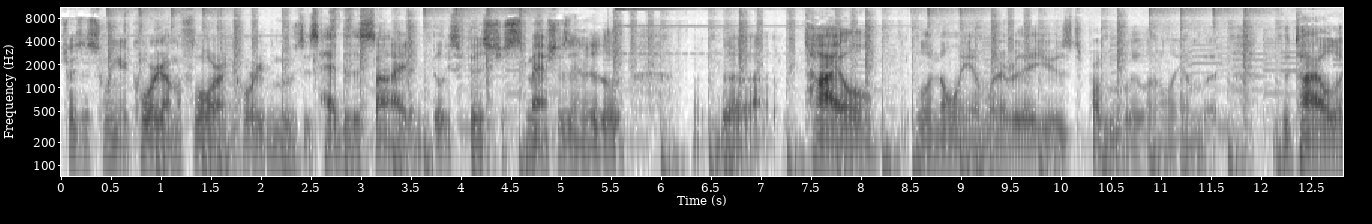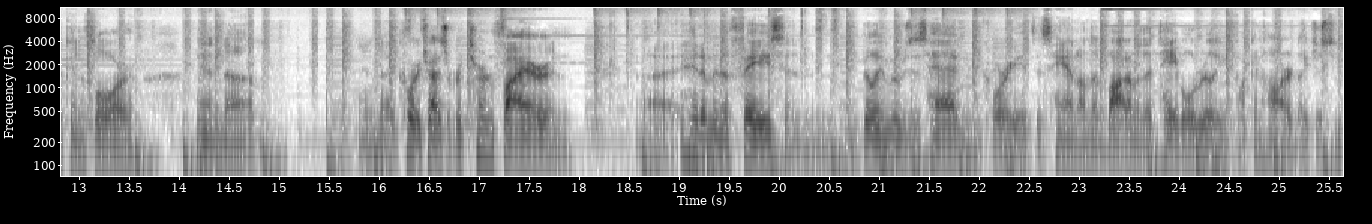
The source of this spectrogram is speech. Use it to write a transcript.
tries to swing at Corey on the floor, and Corey moves his head to the side, and Billy's fist just smashes into the the tile, linoleum, whatever they used, probably linoleum, but the tile-looking floor, and um, and uh, Corey tries to return fire and uh, hit him in the face, and Billy moves his head, and Corey hits his hand on the bottom of the table really fucking hard, like just you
